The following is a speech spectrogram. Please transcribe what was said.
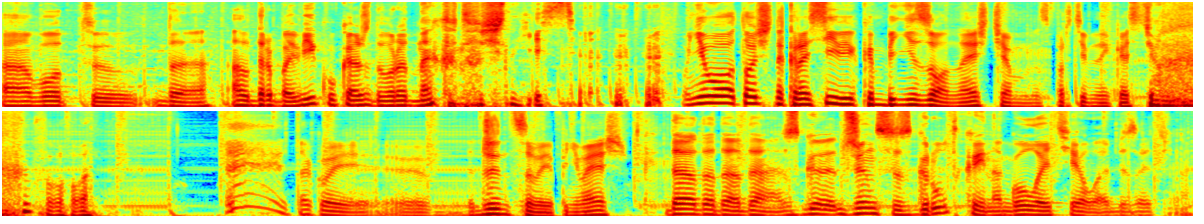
А вот, э, да, а дробовик у каждого роднека точно есть. У него точно красивее комбинезон, знаешь, чем спортивный костюм. Вот. Такой э, джинсовый, понимаешь? Да-да-да-да, с г- джинсы с грудкой на голое тело обязательно.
